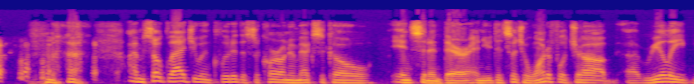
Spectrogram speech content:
I'm so glad you included the Socorro, New Mexico incident there, and you did such a wonderful job uh, really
